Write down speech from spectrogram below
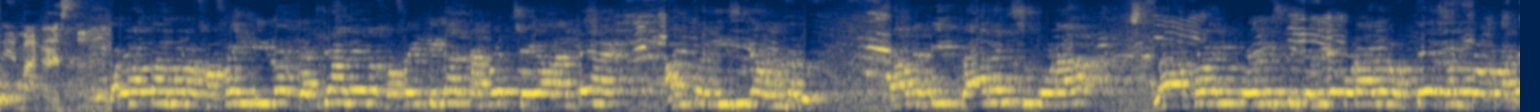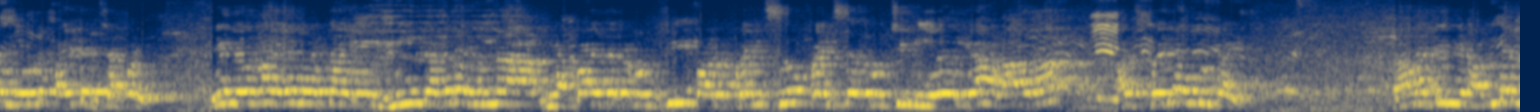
మీరు మాట్లాడిస్తాను. తర్వాత మన సొసైటీలో గంజా లేని సొసైటీగా కన్వర్ట్ చేయాలంటే అంత ఈజీగా ఉండదు. కాబట్టి పేరెంట్స్ కూడా నా అబ్బాయి పోలీస్కి తెలియకూడదనే ఉద్దేశంతో పాటు మీరు బయటకు చెప్పరు. దీనివల్ల ఏమవుతాయి? మీ దగ్గర ఉన్న మీ అబ్బాయి దగ్గర నుంచి వాళ్ళ ఫ్రెండ్స్ ఫ్రెండ్స్ దగ్గర నుంచి మీ ఏరియా అలాగా అది స్ప్రెడ్ అవుతుంటాయి. కాబట్టి మీరు అందరూ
